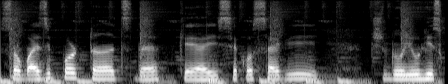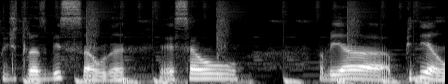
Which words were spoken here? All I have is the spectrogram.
são mais importantes, né? Porque aí você consegue diminuir o risco de transmissão, né? Essa é o, a minha opinião.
